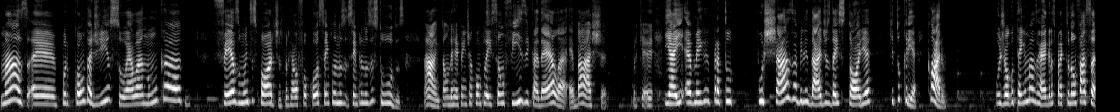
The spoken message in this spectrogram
Mas, é, por conta disso, ela nunca fez muitos esportes, porque ela focou sempre nos, sempre nos estudos. Ah, então de repente a compleição física dela é baixa. Porque e aí é meio para tu puxar as habilidades da história que tu cria. Claro, o jogo tem umas regras para que tu não faça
